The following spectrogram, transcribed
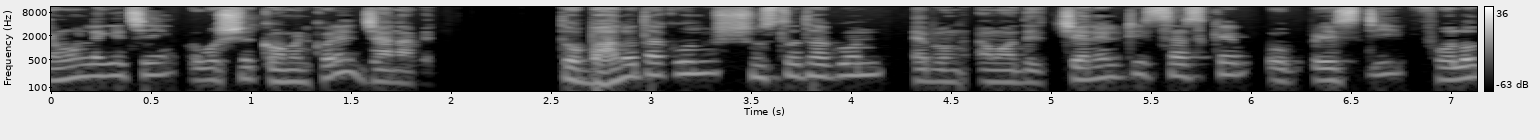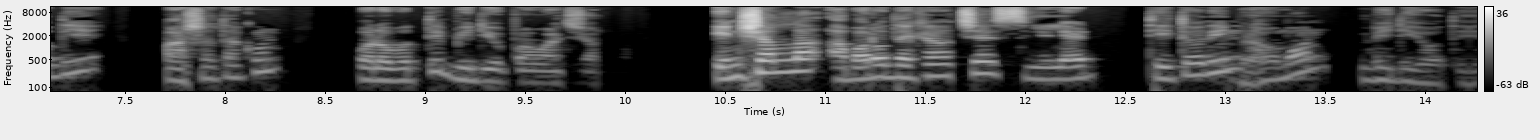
কেমন লেগেছে অবশ্যই কমেন্ট করে জানাবেন। তো ভালো থাকুন, সুস্থ থাকুন এবং আমাদের চ্যানেলটি সাবস্ক্রাইব ও পেজটি ফলো দিয়ে পাশে থাকুন। পরবর্তী ভিডিও পাওয়ার জন্য। ইনশাল্লাহ আবারও দেখা হচ্ছে সিলেট তৃতীয় দিন ভ্রমণ ভিডিওতে।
